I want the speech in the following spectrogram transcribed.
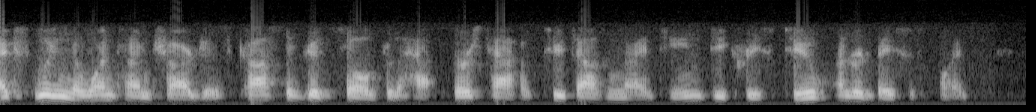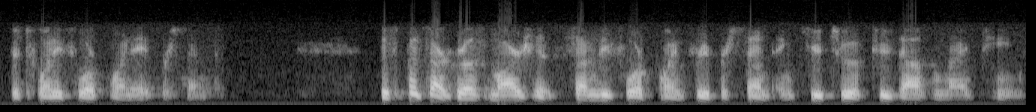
Excluding the one-time charges, cost of goods sold for the ha- first half of 2019 decreased 200 basis points to 24.8%. This puts our gross margin at 74.3% in Q2 of 2019,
